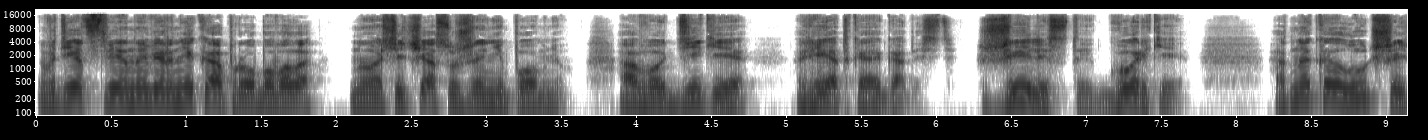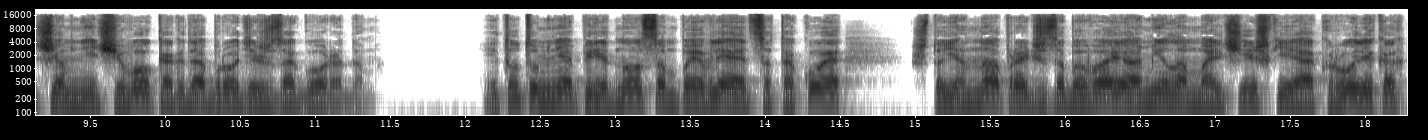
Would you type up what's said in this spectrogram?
В детстве наверняка пробовала, но сейчас уже не помню. А вот дикие — редкая гадость. Жилистые, горькие. Однако лучше, чем ничего, когда бродишь за городом. И тут у меня перед носом появляется такое, что я напрочь забываю о милом мальчишке и о кроликах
